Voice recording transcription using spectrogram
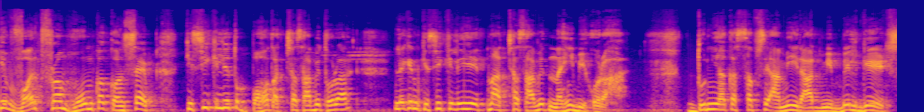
ये वर्क फ्रॉम होम का कॉन्सेप्ट किसी के लिए तो बहुत अच्छा साबित हो रहा है, लेकिन किसी के लिए ये इतना अच्छा साबित नहीं भी हो रहा है। दुनिया का सबसे अमीर आदमी बिल गेट्स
